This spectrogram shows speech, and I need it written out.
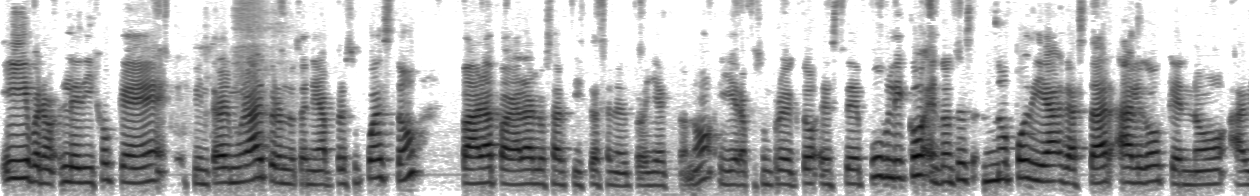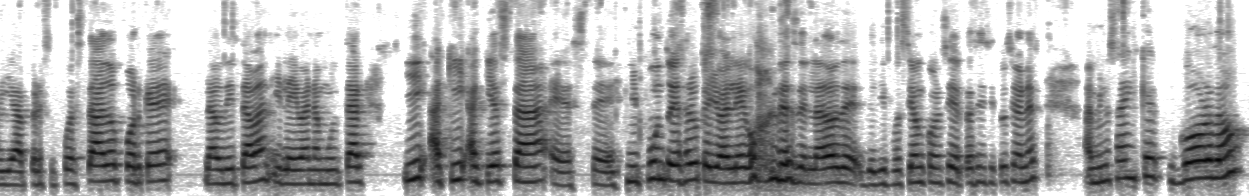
Y bueno, le dijo que pintara el mural, pero no tenía presupuesto para pagar a los artistas en el proyecto, ¿no? Y era pues un proyecto este, público, entonces no podía gastar algo que no había presupuestado porque la auditaban y le iban a multar. Y aquí, aquí está este, mi punto, y es algo que yo alego desde el lado de, de difusión con ciertas instituciones. A mí no saben qué gordo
